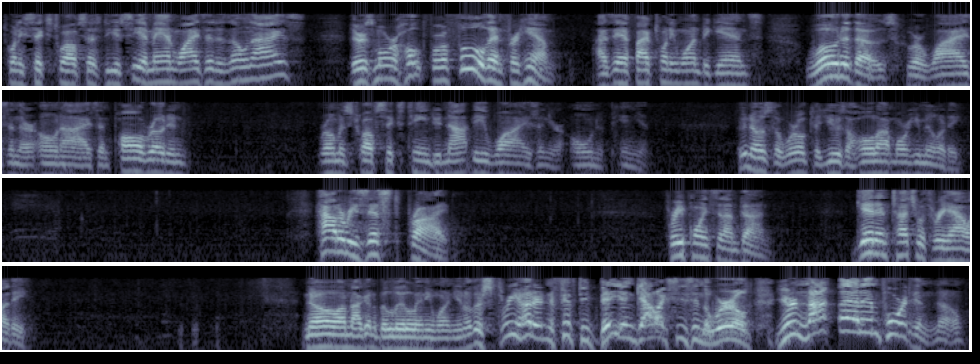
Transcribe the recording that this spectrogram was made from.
26:12 says, Do you see a man wise in his own eyes? There is more hope for a fool than for him. Isaiah 5:21 begins, Woe to those who are wise in their own eyes. And Paul wrote in Romans 12:16, do not be wise in your own opinion. Who knows the world could use a whole lot more humility. How to resist pride. Three points and I'm done. Get in touch with reality. No, I'm not going to belittle anyone. You know, there's 350 billion galaxies in the world. You're not that important. No.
